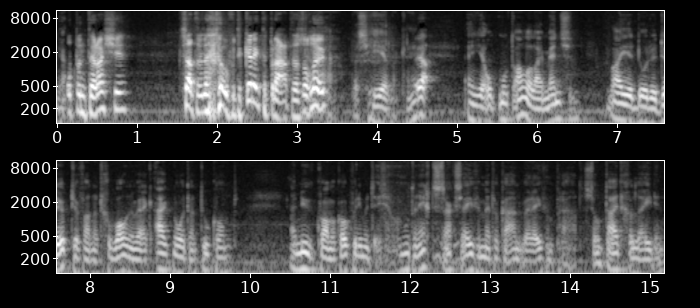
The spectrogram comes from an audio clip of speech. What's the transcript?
Ja. Op een terrasje. Zaten we daar over de kerk te praten. Dat is toch leuk? Dat is heerlijk. Hè? Ja. En je ontmoet allerlei mensen waar je door de drukte van het gewone werk eigenlijk nooit aan toe komt. En nu kwam ik ook weer iemand en zei, we moeten echt straks even met elkaar weer even praten. Zo'n tijd geleden.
